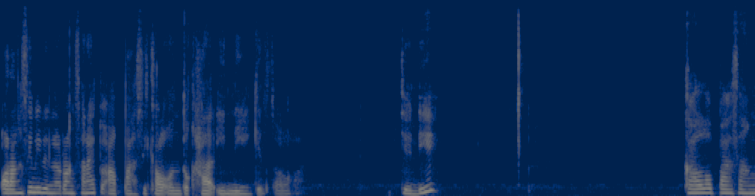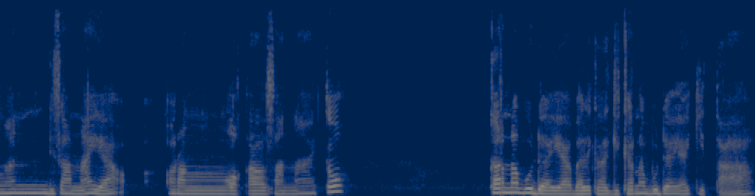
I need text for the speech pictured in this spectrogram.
orang sini dan orang sana itu apa sih kalau untuk hal ini gitu. Loh jadi kalau pasangan di sana ya orang lokal sana itu karena budaya balik lagi karena budaya kita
